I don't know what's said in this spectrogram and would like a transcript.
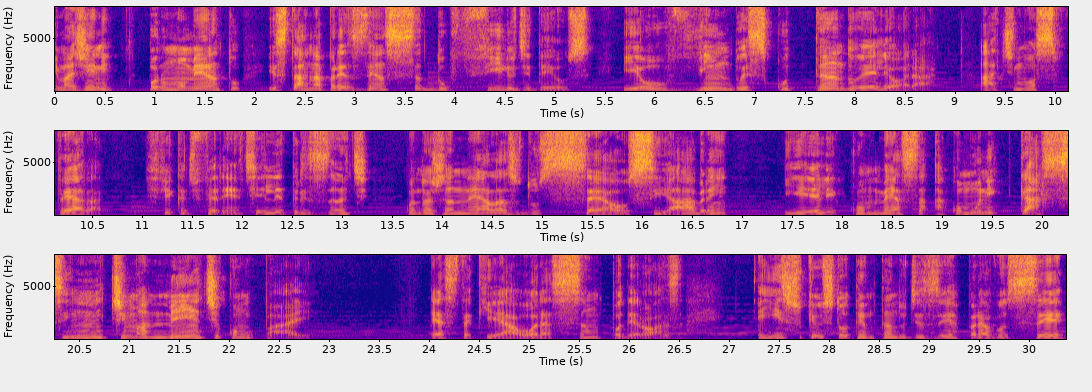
Imagine, por um momento, estar na presença do Filho de Deus e ouvindo, escutando ele orar a atmosfera fica diferente, eletrizante, quando as janelas do céu se abrem e ele começa a comunicar-se intimamente com o Pai. Esta que é a oração poderosa. É isso que eu estou tentando dizer para você.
